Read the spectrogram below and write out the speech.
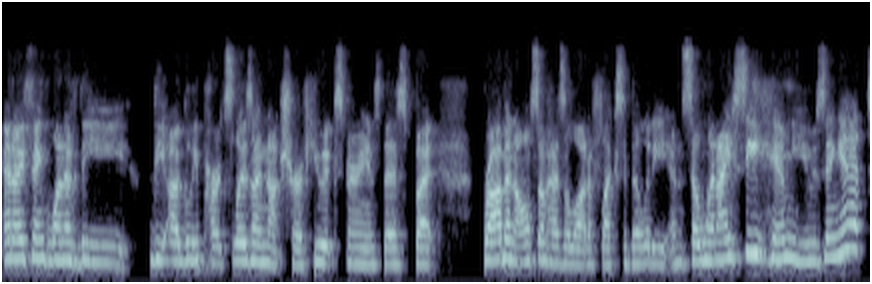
And i think one of the the ugly parts liz i'm not sure if you experience this but robin also has a lot of flexibility. And so when i see him using it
